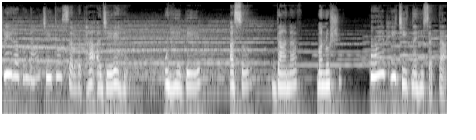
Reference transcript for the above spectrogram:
श्री रघुनाथ जी तो सर्वथा अजेय हैं। उन्हें देव, असुर, दानव, मनुष्य कोई भी जीत नहीं सकता।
